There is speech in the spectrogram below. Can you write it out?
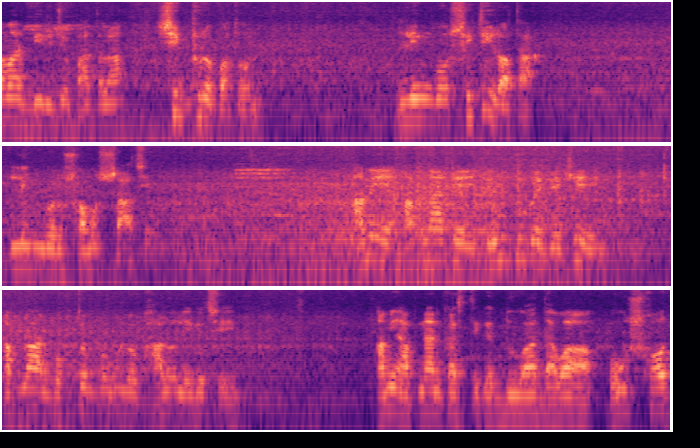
আমার বীর্য পাতলা, শীঘ্র পতন, লিঙ্গ শিথিলতা, লিঙ্গর সমস্যা আছে। আমি আপনাকে ইউটিউবে দেখে আপনার বক্তব্যগুলো ভালো লেগেছে, আমি আপনার কাছ থেকে দুয়া দাওয়া ঔষধ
